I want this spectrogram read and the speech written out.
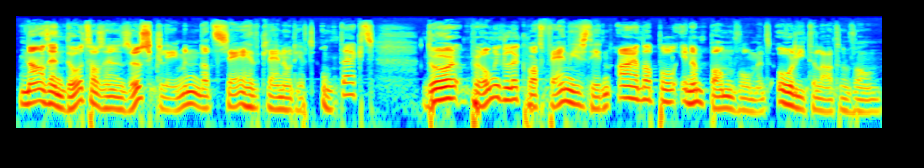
Na zijn dood zal zijn zus claimen dat zij het kleinood heeft ontdekt door per ongeluk wat fijn gesneden aardappel in een pan vol met olie te laten vallen.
